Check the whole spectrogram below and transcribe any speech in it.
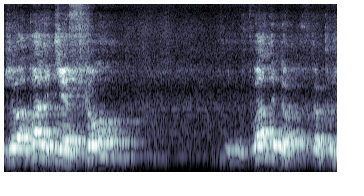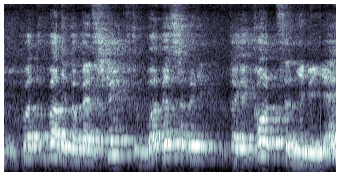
Że łapali dziecko, wkłady do, wkłady- wkłady do beczki, w beczce byli takie kolce niby, nie?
